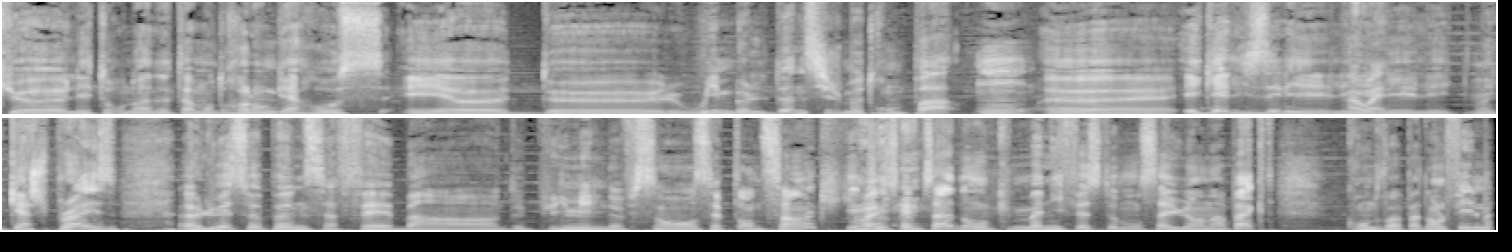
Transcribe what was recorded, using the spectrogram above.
que les tournois, notamment de Roland Garros et euh, de Wimbledon, si je me trompe pas, ont euh, égalisé les, les, Ah ouais. les- les- les Ouais. cash prizes. Euh, L'US Open, ça fait ben, depuis 1975, quelque Ouais. chose comme ça. Donc manifestement, ça a eu un impact qu'on ne voit pas dans le film.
